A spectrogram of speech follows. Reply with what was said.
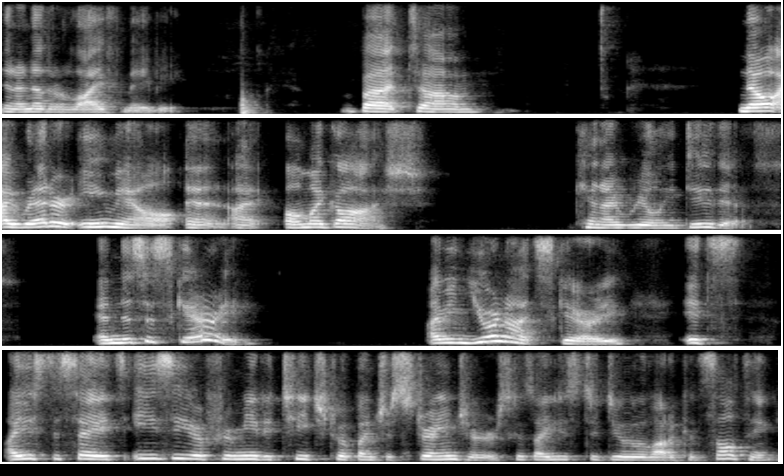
in another life, maybe. But um, no, I read her email, and I, oh my gosh, can I really do this? And this is scary. I mean, you're not scary. It's I used to say it's easier for me to teach to a bunch of strangers because I used to do a lot of consulting.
